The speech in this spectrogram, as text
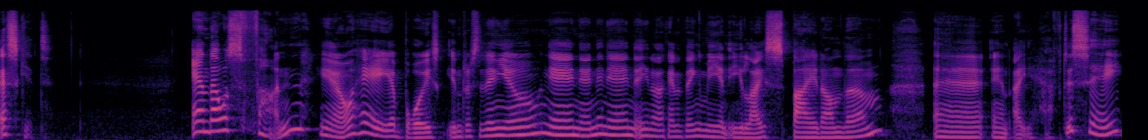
Eskid And that was fun, you know. Hey, a boy's interested in you, nah, nah, nah, nah, you know that kind of thing. Me and Eli spied on them, uh, and I have to say,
